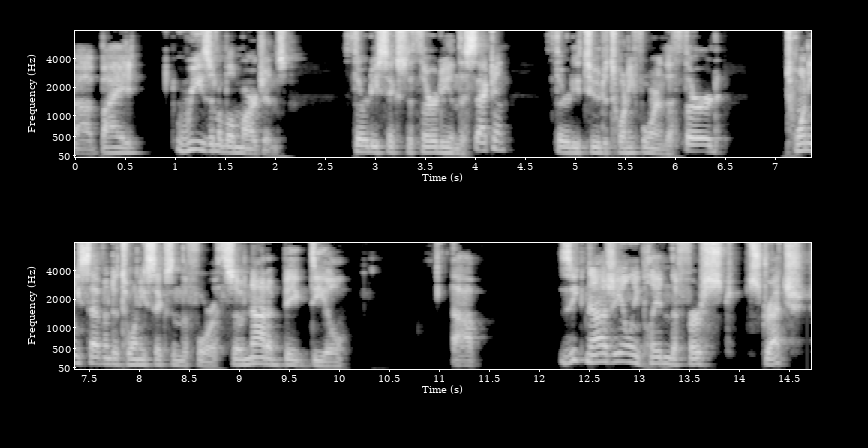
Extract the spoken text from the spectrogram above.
uh, by reasonable margins, thirty six to thirty in the second, thirty two to twenty four in the third, twenty seven to twenty six in the fourth. So not a big deal. Uh, Zeke Nnaji only played in the first stretch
